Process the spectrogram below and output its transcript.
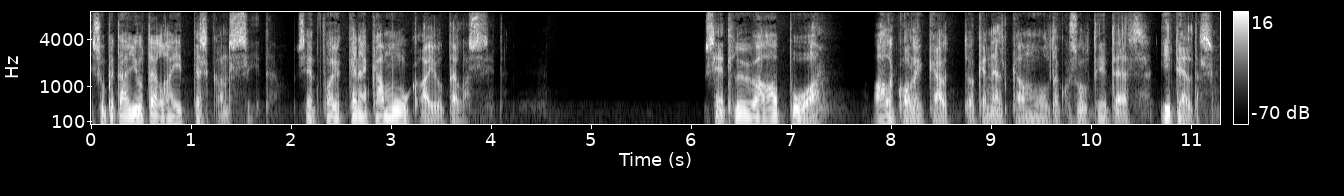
sun pitää jutella itses kanssa siitä. Se et voi kenenkään muukaan jutella siitä. Se et löyä apua alkoholikäyttöä keneltäkään muulta kuin sulta iteltäsi.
